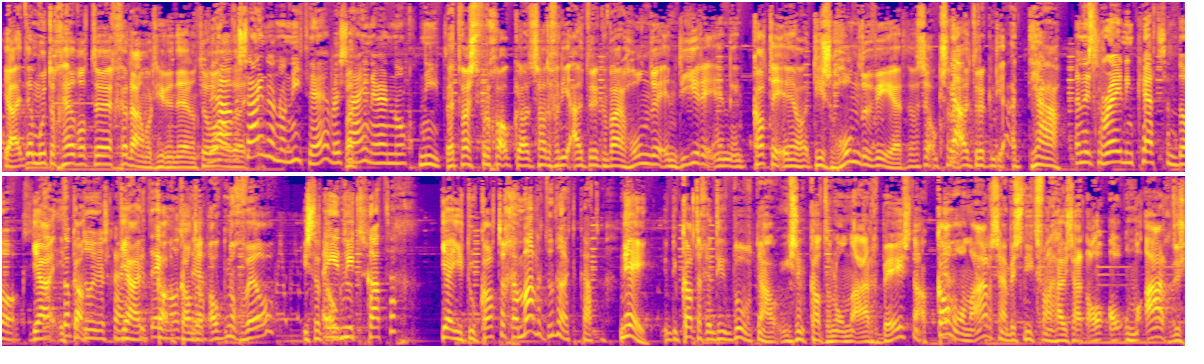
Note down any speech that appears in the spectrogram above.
ja, er moet toch heel wat eh, gedaan worden hier in Nederland. toch? Ja, we eh, zijn er nog niet, hè. We zijn er nog niet. Het was vroeger ook, ze hadden van die uitdrukkingen waar honden en dieren en, en katten... En, het is hondenweer. Dat was ook zo'n Ja. uitdrukking. Die, ja, En it's raining cats and dogs. ja, dat, kan, bedoel je waarschijnlijk ja, het kan, kan dat ook nog wel? Is dat En je ook doet niet... kattig. Ja, je doet kattig. Maar mannen doen nooit kattig. Nee, die kattig, bedoel, nou, is een kat een onaardig beest? Nou, kan onaardig zijn, maar is niet van huis uit al, al onaardig. Dus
